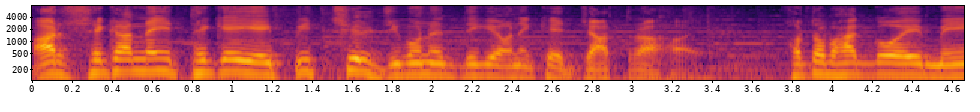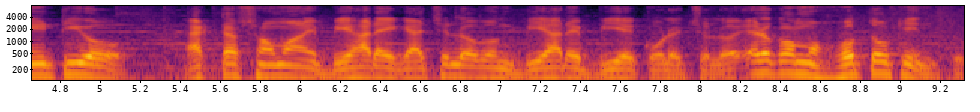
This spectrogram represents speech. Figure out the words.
আর সেখানেই থেকেই এই পিচ্ছিল জীবনের দিকে অনেকে যাত্রা হয়। হতভাগ্য এই মেয়েটিও একটা সময় বিহারে গেছিল এবং বিহারে বিয়ে করেছিল। এরকম হতো কিন্তু।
